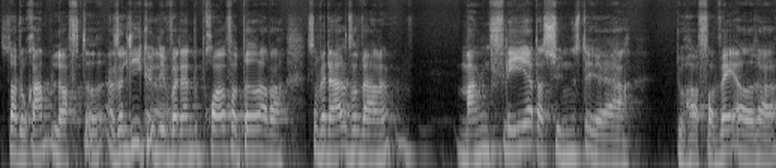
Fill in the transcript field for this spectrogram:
så er du ramt loftet. Altså ligegyldigt, ja. hvordan du prøver at forbedre dig, så vil der altid være mange flere, der synes, det er, du har forværret dig,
